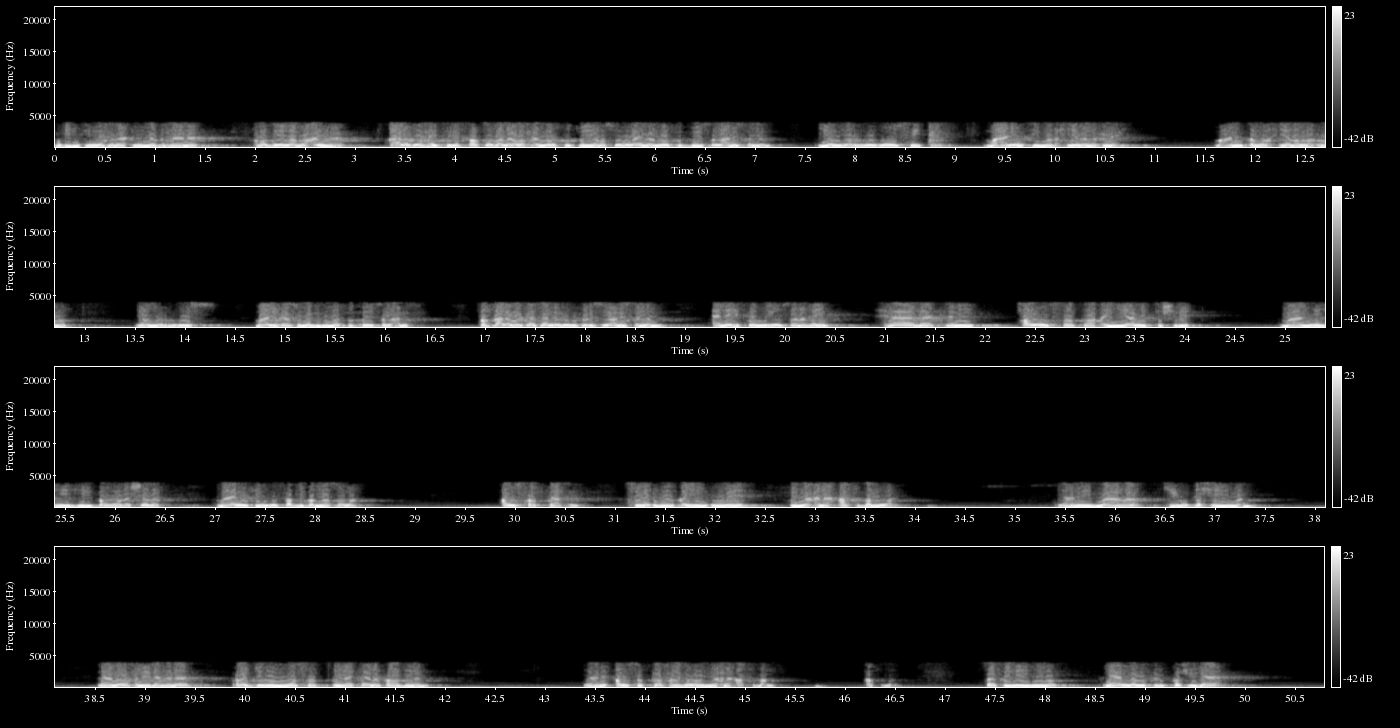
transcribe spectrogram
binti nabhana radia allahu canha qaalad waxay tihi khatabanaa waxaa noo khudbeeyey rasuululahi baa noo khudbeeyey sal lay waslam yowma aru'uusi maalintii madaxyada la cunay maalinta madaxyada la cuno yowma ru'uus maalinkaasuu nabigu noo khudbeeyey sal lay slam faqaala markaasaa nebigu wuxu uhi sal lay waslam alaysa miyuusan ahayn? Haada kani awsata ayaami tashriiq. Maalmihii hilba wadhashada maalinkii ugu fadli badnaa sooma sida ibnulqayim uu leeyahay bimacnaa afdal waay. Yani ma aha kii u dhexeeyey maaha leanna waxaa la yidhaahdaa rajulun wasat ida kana faadilan. Yani awsadka waxaa laga wada bimacnaa afdal afdal. Saasay leeyihiino lianna wuxuu ku xigaa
